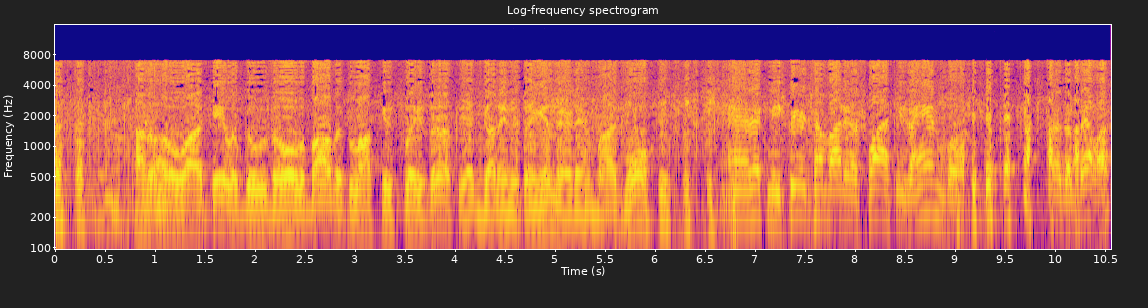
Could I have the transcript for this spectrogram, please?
I don't know why Caleb goes to all the bother to lock his place up. He hasn't got anything in there that anybody'd want. I reckon he feared somebody will slice his anvil. or the Bella.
